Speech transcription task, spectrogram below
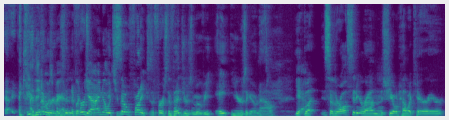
I, I can't I think it was remember. Banner, but yeah, I know what it's you so mean. funny because the first Avengers movie eight years ago now. Yeah, But so they're all sitting around in the Shield helicarrier.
